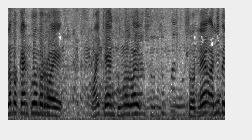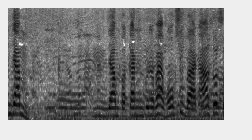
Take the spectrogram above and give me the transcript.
รับประกันความอร่อย หอยแครงถุงละร้อยสุดทุกเม็ดสดแล้วอันนี้เป็นยำอืมยำประกันคุณภาพ 60 บาทเอาสดส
